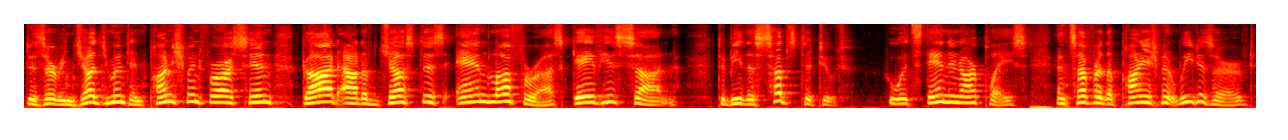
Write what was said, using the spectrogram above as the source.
deserving judgment and punishment for our sin, God, out of justice and love for us, gave his Son to be the substitute who would stand in our place and suffer the punishment we deserved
